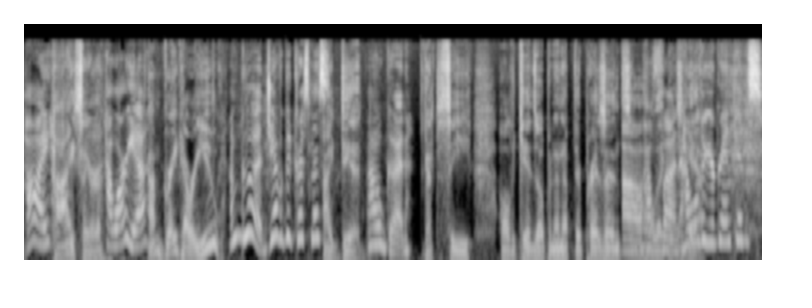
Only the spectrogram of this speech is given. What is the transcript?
Hi. Hi, Sarah. How are you? I'm great. How are you? I'm good. Did you have a good Christmas? I did. Oh, good. Got to see all the kids opening up their presents. Oh, and how all that fun. How yeah. old are your grandkids?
